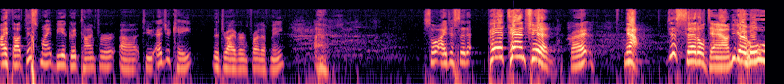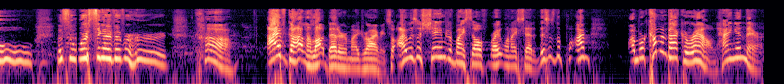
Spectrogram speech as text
I thought this might be a good time for uh, to educate the driver in front of me. so I just said, "Pay attention!" Right now, just settle down. You go, "Oh, that's the worst thing I've ever heard." Huh. I've gotten a lot better in my driving, so I was ashamed of myself right when I said it. This is the point. I'm, I'm, we're coming back around. Hang in there.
